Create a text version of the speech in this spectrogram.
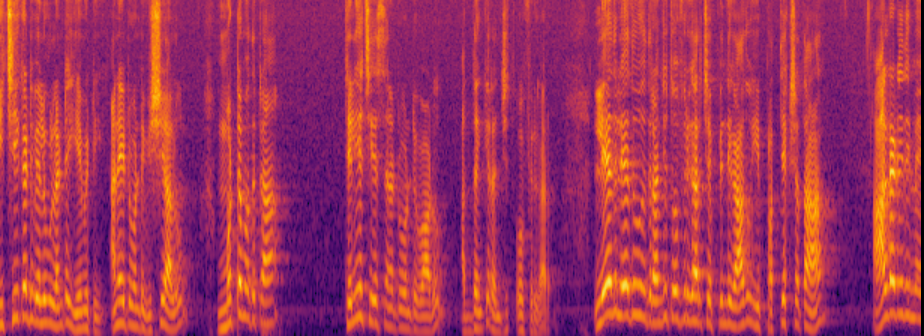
ఈ చీకటి వెలుగులు అంటే ఏమిటి అనేటువంటి విషయాలు మొట్టమొదట తెలియచేసినటువంటి వాడు అద్దంకి రంజిత్ ఓఫిర్ గారు. లేదు లేదు ఇది రంజిత్ ఓఫిర్ గారు చెప్పింది కాదు ఈ ప్రత్యక్షత. ఆల్రెడీ ఇది మే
